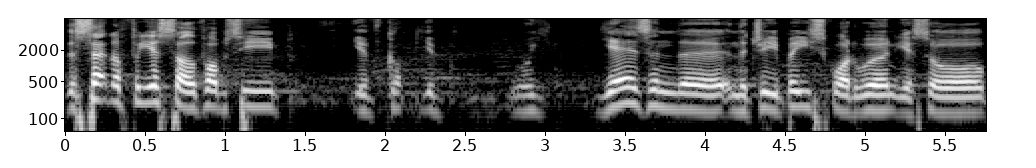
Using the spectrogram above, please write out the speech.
the setup for yourself, obviously, you've got you you years in the in the GB squad, weren't you? So,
